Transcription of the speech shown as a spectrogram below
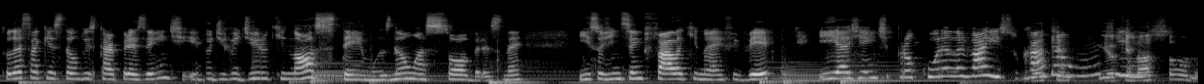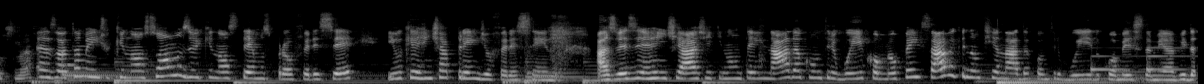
Toda essa questão do estar presente e do dividir o que nós temos, não as sobras, né? Isso a gente sempre fala aqui no FV e a gente procura levar isso, cada um e o que nós somos, né? Exatamente, o que nós somos e o que nós temos para oferecer e o que a gente aprende oferecendo. Às vezes a gente acha que não tem nada a contribuir, como eu pensava que não tinha nada a contribuir no começo da minha vida.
